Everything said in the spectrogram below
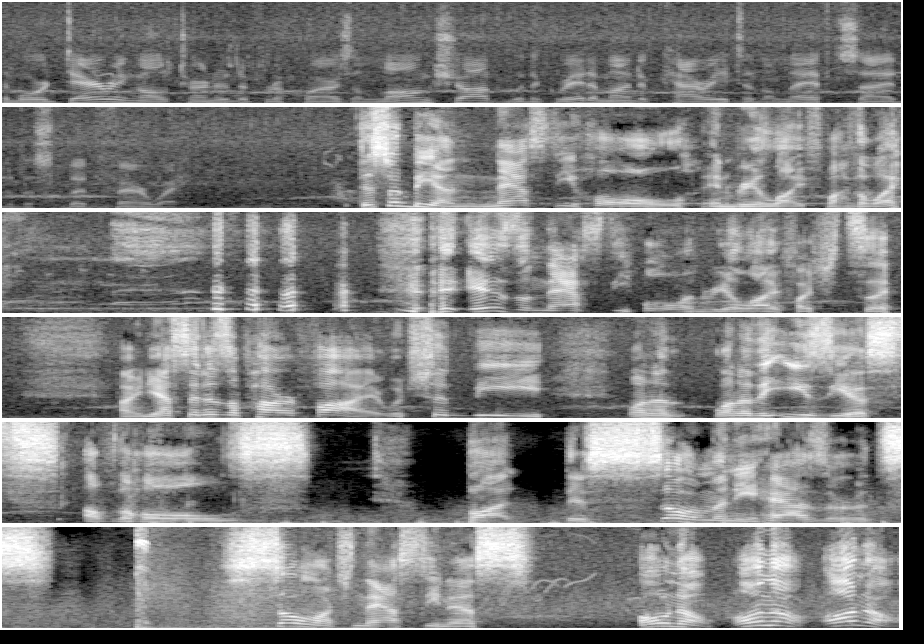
The more daring alternative requires a long shot with a great amount of carry to the left side of the split fairway. This would be a nasty hole in real life, by the way. it is a nasty hole in real life, I should say. I mean, yes, it is a par five, which should be one of one of the easiest of the holes. But there's so many hazards, so much nastiness. Oh no! Oh no! Oh no!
